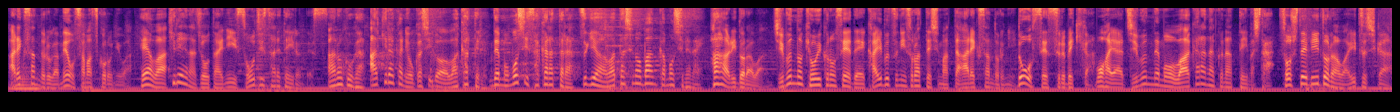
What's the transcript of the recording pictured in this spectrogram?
アレクサンドルが目を覚ます頃には部屋は綺麗な状態に掃除されているんです。あの子が明らかにおかしいのは分かってる。でももし逆らったら次は私の番かもしれない。母リドラは自分の教育のせいで怪物に育ってしまったアレクサンドルにどう接するべきかもはや自分でも分からなくなっていました。そしてリドラはいつしか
